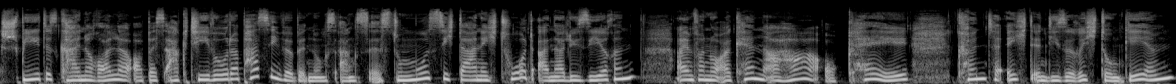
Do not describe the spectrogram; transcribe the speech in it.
spielt es keine Rolle, ob es aktive oder passive Bindungsangst ist. Du musst dich da nicht tot analysieren, einfach nur erkennen, aha, okay, könnte echt in diese Richtung gehen.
